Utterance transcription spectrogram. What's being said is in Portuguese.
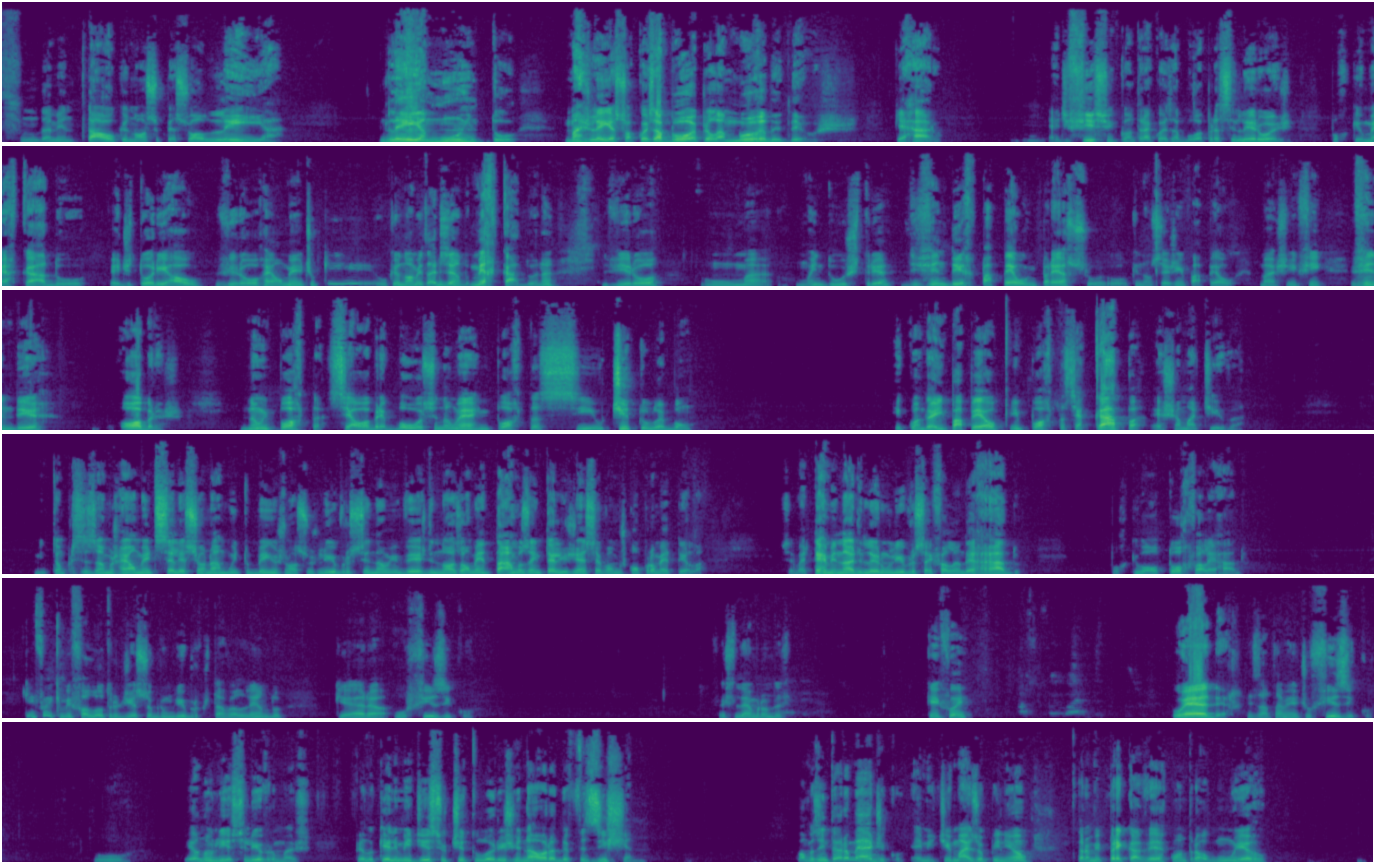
fundamental que o nosso pessoal leia. Leia muito, mas leia só coisa boa, pelo amor de Deus, que é raro. É difícil encontrar coisa boa para se ler hoje, porque o mercado editorial virou realmente o que o, que o nome está dizendo, mercado, né? Virou uma, uma indústria de vender papel impresso, ou que não seja em papel, mas, enfim, vender obras. Não importa se a obra é boa ou se não é, importa se o título é bom. E quando é em papel, importa se a capa é chamativa. Então precisamos realmente selecionar muito bem os nossos livros, senão, em vez de nós aumentarmos a inteligência, vamos comprometê-la. Você vai terminar de ler um livro e sair falando errado, porque o autor fala errado. Quem foi que me falou outro dia sobre um livro que estava lendo que era O Físico? Vocês se lembram desse? Quem foi? O Éder, exatamente, o físico. O eu não li esse livro, mas pelo que ele me disse, o título original era The Physician. Bom, mas então era o médico. Emitir mais opinião para me precaver contra algum erro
